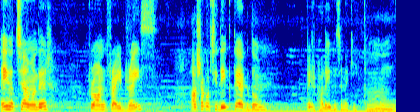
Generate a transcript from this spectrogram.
এই হচ্ছে আমাদের প্রন ফ্রাইড রাইস আশা করছি দেখতে একদম বেশ ভালোই হয়েছে নাকি? হুম,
